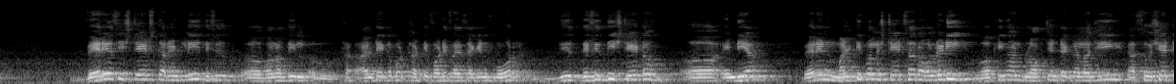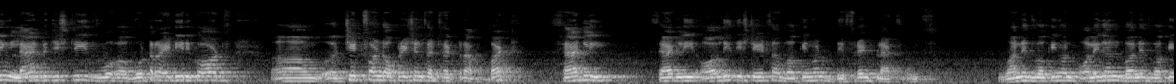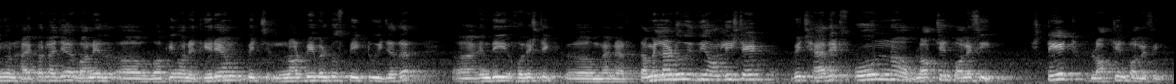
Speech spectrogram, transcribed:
Various states currently, this is uh, one of the. Uh, I'll take about 30-45 seconds more. This, this is the state of India wherein multiple states are already working on blockchain technology, associating land registries, uh, voter ID records, uh, chit fund operations, etc. But sadly, sadly, all these states are working on different platforms. One is working on Polygon, one is working on Hyperledger, one is uh, working on Ethereum, which will not be able to speak to each other uh, in the holistic uh, manner. Tamil Nadu is the only state which has its own uh, blockchain policy, state blockchain policy.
